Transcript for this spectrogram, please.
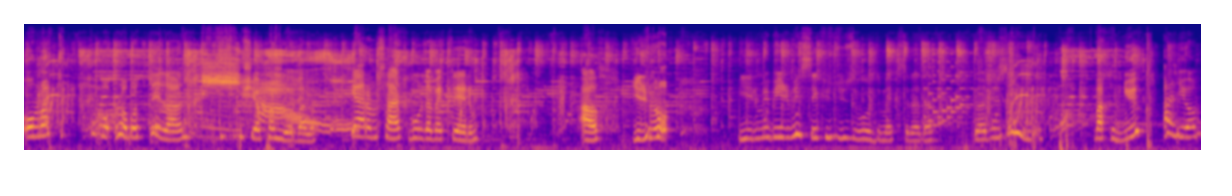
O bu robot değil lan. Hiçbir şey yapamıyor bana. Yarım saat burada beklerim. Al. 20 21.800 vurdum ekstradan. Gördünüz değil mi? Bakın yük alıyorum.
